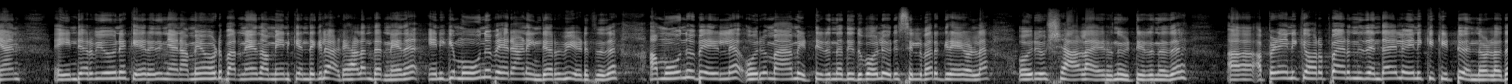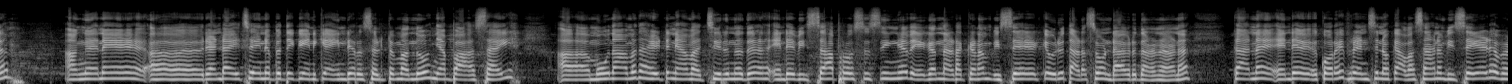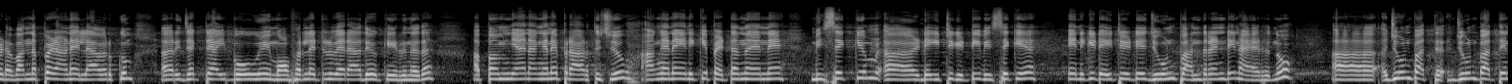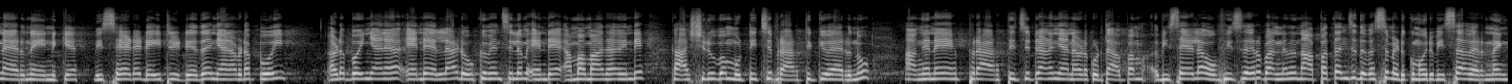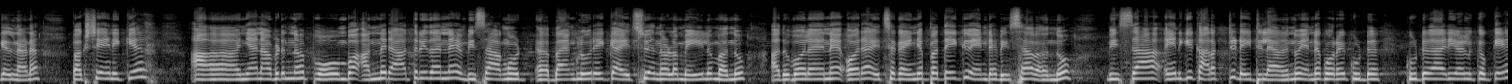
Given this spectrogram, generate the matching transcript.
ഞാൻ ഇന്റർവ്യൂവിന് കയറിയത് ഞാൻ അമ്മയോട് പറഞ്ഞത് അമ്മ എനിക്ക് എന്തെങ്കിലും അടയാളം തരണേത് എനിക്ക് മൂന്ന് പേരാണ് ഇന്റർവ്യൂ എടുത്തത്. ആ മൂന്ന് പേരിൽ ഒരു മാം ഇട്ടിരുന്നത് ഇതുപോലെ ഒരു സിൽവർ ഗ്രേ ഉള്ള ഒരു ഷാളായിരുന്നു ഇട്ടിരുന്നത്. അപ്പോഴേ എനിക്ക് ഉറപ്പായിരുന്നു ഇത് എന്തായാലും എനിക്ക് കിട്ടും എന്നുള്ളത്. അങ്ങനെ രണ്ടാഴ്ച കഴിഞ്ഞപ്പോഴത്തേക്കും എനിക്ക് അതിന്റെ റിസൾട്ടും വന്നു. ഞാൻ പാസ്സായി. മൂന്നാമതായിട്ട് ഞാൻ വച്ചിരുന്നത് എന്റെ വിസ പ്രോസസ്സിങ് വേഗം നടക്കണം. വിസയൊക്കെ ഒരു തടസ്സം ഉണ്ടാവരുതാണ് കാരണം എന്റെ കുറേ ഫ്രണ്ട്സിനൊക്കെ അവസാനം വിസയുടെ ഇവിടെ വന്നപ്പോഴാണ് എല്ലാവർക്കും റിജക്റ്റ് ആയി പോവുകയും ഓഫർ ലെറ്റർ വരാതെയൊക്കെ ഇരുന്നത്. അപ്പം ഞാൻ അങ്ങനെ പ്രാർത്ഥിച്ചു. അങ്ങനെ എനിക്ക് പെട്ടെന്ന് തന്നെ വിസയ്ക്കും ഡേറ്റ് കിട്ടി. വിസയ്ക്ക് എനിക്ക് ഡേറ്റ് കിട്ടിയ ജൂൺ പന്ത്രണ്ടിനായിരുന്നു. ജൂൺ പത്ത് ജൂൺ പത്തിനായിരുന്നു എനിക്ക് വിസയുടെ ഡേറ്റ് കിട്ടിയത്. ഞാൻ അവിടെ പോയി അവിടെ പോയി ഞാൻ എന്റെ എല്ലാ ഡോക്യുമെൻസിലും എന്റെ അമ്മ മാതാവിന്റെ കാശുരൂപം മുട്ടിച്ച് പ്രാർത്ഥിക്കുമായിരുന്നു അങ്ങനെ പ്രാർത്ഥിച്ചിട്ടാണ് ഞാൻ അവിടെ കൊടുത്തത്. അപ്പം വിസയിലെ ഓഫീസർ പറഞ്ഞത് നാൽപ്പത്തഞ്ച് ദിവസം എടുക്കും ഒരു വിസ വരണമെങ്കിൽ എന്നാണ് പക്ഷേ എനിക്ക് ഞാൻ അവിടുന്ന് പോകുമ്പോൾ അന്ന് രാത്രി തന്നെ വിസ അങ്ങോട്ട് ബാംഗ്ലൂരേക്ക് അയച്ചു എന്നുള്ള മെയിലും വന്നു. അതുപോലെ തന്നെ ഒരാഴ്ച കഴിഞ്ഞപ്പോഴത്തേക്കും എന്റെ വിസ വന്നു. വിസ എനിക്ക് കറക്റ്റ് ഡേറ്റിലായിരുന്നു. എന്റെ കുറേ കൂട്ട് കൂട്ടുകാരികൾക്കൊക്കെ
